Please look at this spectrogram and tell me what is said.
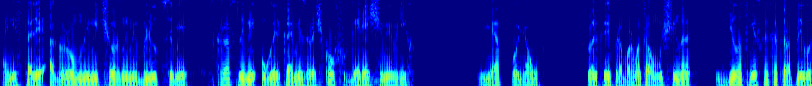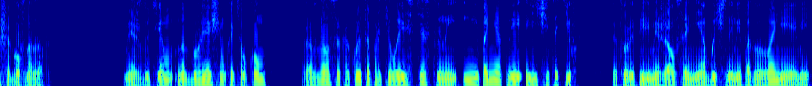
Они стали огромными черными блюдцами с красными угольками зрачков, горящими в них. «Я понял», — только и пробормотал мужчина, сделав несколько торопливых шагов назад. Между тем, над бурлящим котелком раздался какой-то противоестественный и непонятный речитатив, который перемежался необычными подвываниями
